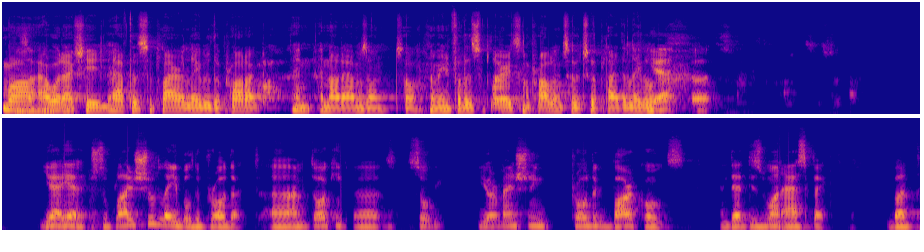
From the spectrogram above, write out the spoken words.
Well, I would actually have the supplier label the product and, and not Amazon. So I mean, for the supplier, it's no problem to to apply the label. Yeah. Uh, yeah, yeah. Suppliers should label the product. Uh, I'm talking. Uh, so you're mentioning product barcodes, and that is one aspect. But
